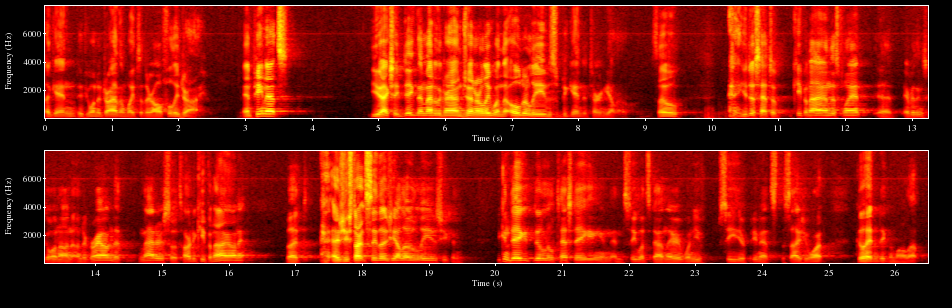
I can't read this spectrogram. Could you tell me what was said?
again, if you want to dry them, wait till they're all fully dry. And peanuts, you actually dig them out of the ground generally when the older leaves begin to turn yellow. So you just have to keep an eye on this plant. Uh, everything's going on underground that matters, so it's hard to keep an eye on it. But as you start to see those yellow leaves, you can, you can dig, do a little test digging and, and see what's down there. When you see your peanuts the size you want, go ahead and dig them all up.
